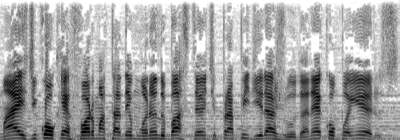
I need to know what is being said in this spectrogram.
mas de qualquer forma está demorando bastante para pedir ajuda, né, companheiros?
